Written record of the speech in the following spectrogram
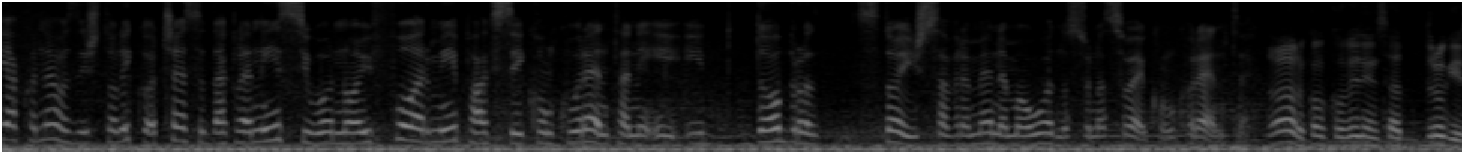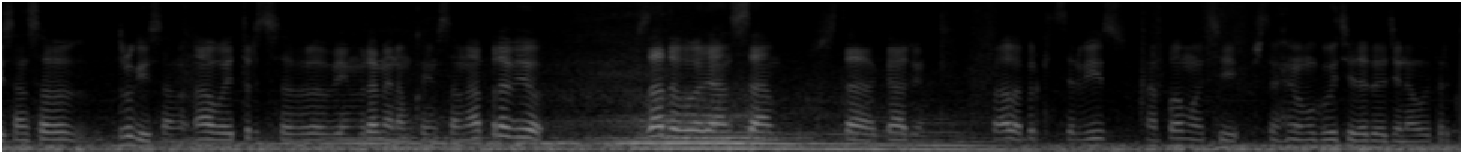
iako ne voziš toliko često, dakle nisi u onoj formi, ipak si konkurentan i, i dobro stojiš sa vremenima u odnosu na svoje konkurente. Dobro, koliko vidim sad, drugi sam, sa, drugi sam na ovoj trci sa ovim vremenom kojim sam napravio. Zadovoljan sam, šta da kažem, hvala Brkić servisu na pomoći što mi omogućuje da dođe na utrku.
